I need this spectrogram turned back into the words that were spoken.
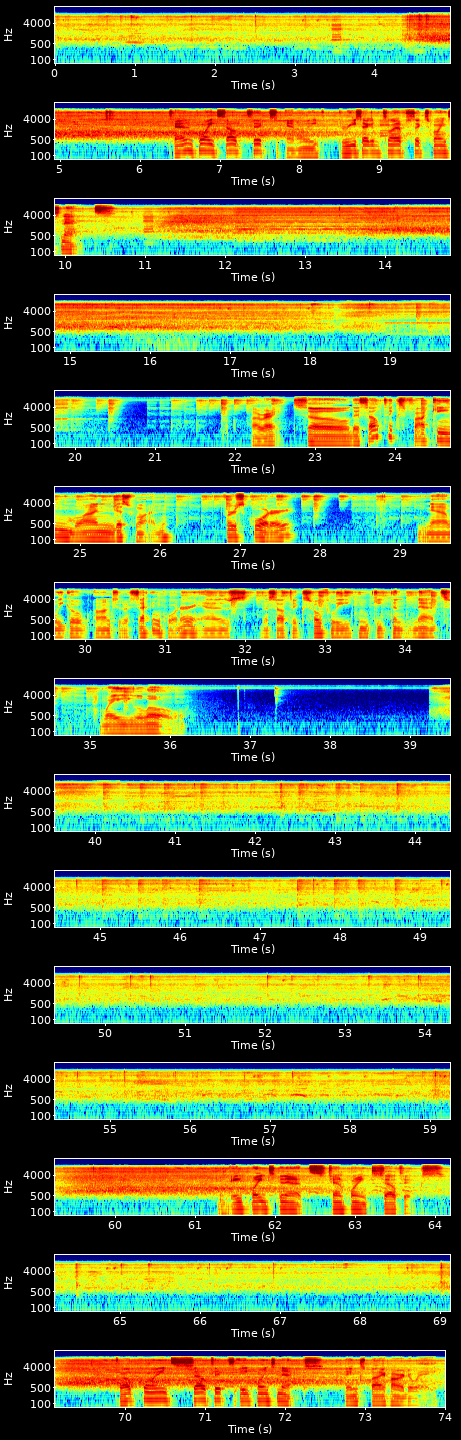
Ten points Celtics, and only three seconds left, six points Nets. Alright, so the Celtics fucking won this one first quarter. Now we go on to the second quarter as the Celtics hopefully can keep the net way low. Eight points Nets, ten points Celtics. Twelve points Celtics, eight points Nets. Thanks by Hardaway.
